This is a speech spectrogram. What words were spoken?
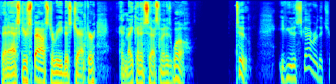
Then ask your spouse to read this chapter and make an assessment as well. 2. If you discover that your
